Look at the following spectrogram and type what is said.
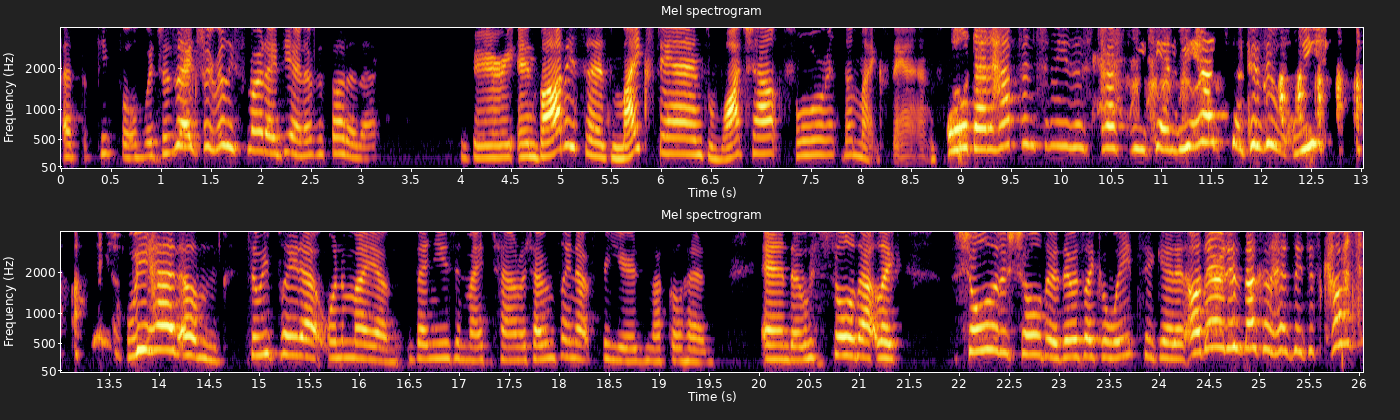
at the people, which was actually a really smart idea. I never thought of that. Very. And Bobby says mic stands. Watch out for the mic stands. Oh, that happened to me this past weekend. We had so because we we had um so we played at one of my um, venues in my town, which I've been playing at for years, Knuckleheads, and it was sold out like shoulder to shoulder. There was like a wait to get in. Oh, there it is, Knuckleheads. They just commented.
